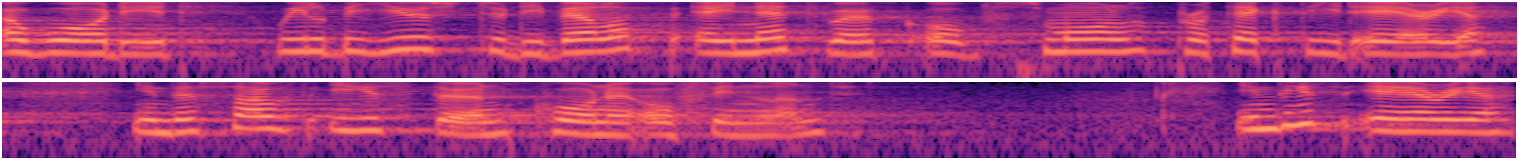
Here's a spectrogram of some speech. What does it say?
awarded will be used to develop a network of small protected areas in the southeastern corner of Finland. In this area,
